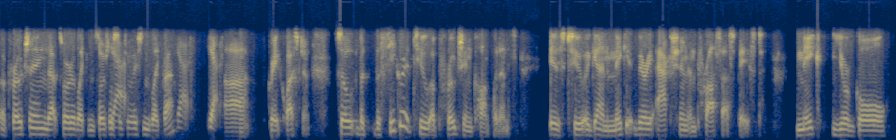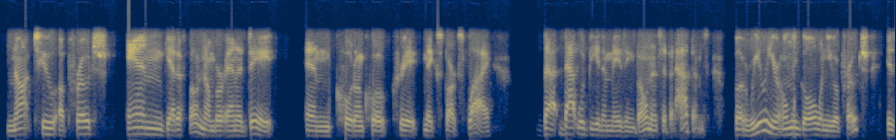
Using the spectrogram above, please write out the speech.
approaching that sort of like in social yes. situations like that? Yes. Yes. Uh, great question. So the, the secret to approaching confidence is to, again, make it very action and process based. Make your goal not to approach and get a phone number and a date and quote unquote create, make sparks fly. That, that would be an amazing bonus if it happens. But really, your only goal when you approach is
